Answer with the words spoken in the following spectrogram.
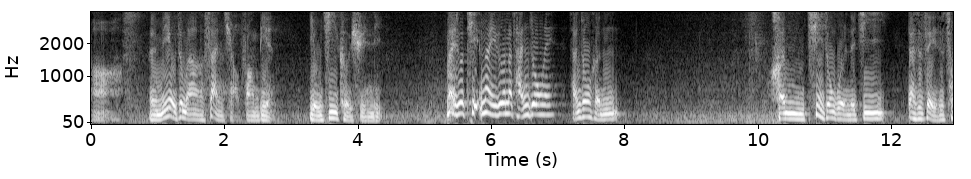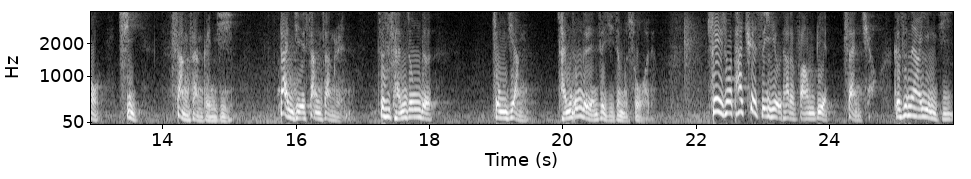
啊，呃，没有这么样善巧方便，有机可循的。那你说天，那你说那禅宗呢？禅宗很很气中国人的基因，但是这也是冲气上上根基，但接上上人，这是禅宗的宗将，禅宗的人自己这么说的。所以说，他确实也有他的方便善巧，可是那要应机，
